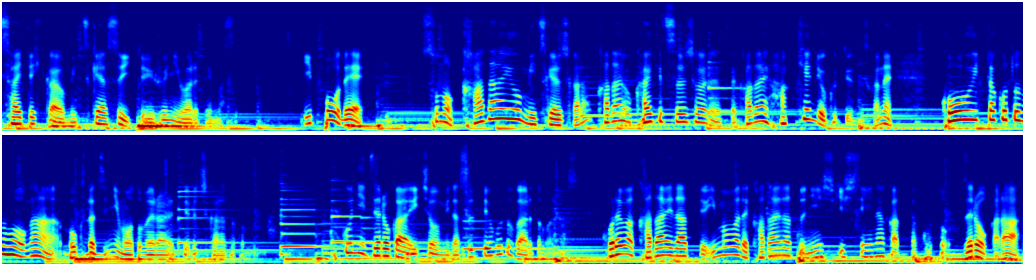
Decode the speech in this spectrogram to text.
最適解を見つけやすいというふうに言われています。一方で、その課題を見つける力、課題を解決する力じゃなくて、課題発見力っていうんですかね。こういったことの方が僕たちに求められている力だと思います。ここに0から1を生み出すっていうことがあると思います。これは課題だっていう、今まで課題だと認識していなかったこと、0から、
